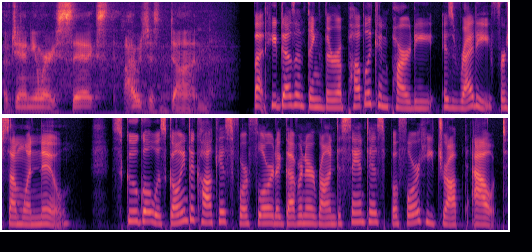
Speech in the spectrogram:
of January 6th, I was just done. But he doesn't think the Republican Party is ready for someone new. Skugel was going to caucus for Florida Governor Ron DeSantis before he dropped out.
